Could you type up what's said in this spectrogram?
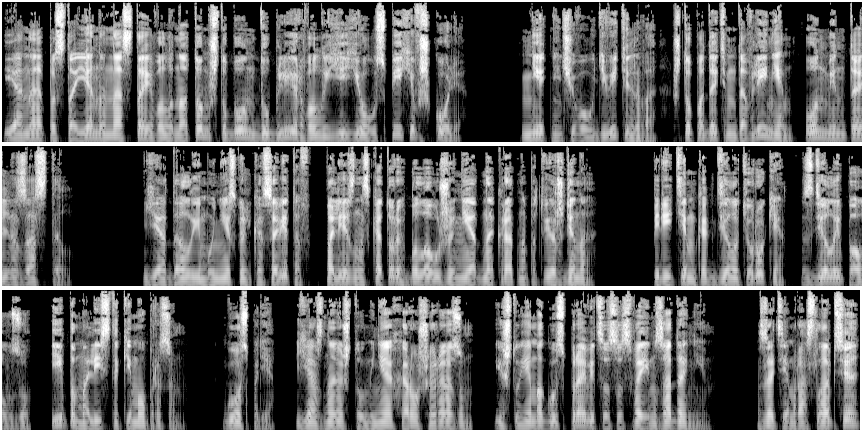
И она постоянно настаивала на том, чтобы он дублировал ее успехи в школе. Нет ничего удивительного, что под этим давлением он ментально застыл. Я дал ему несколько советов, полезность которых была уже неоднократно подтверждена. Перед тем, как делать уроки, сделай паузу и помолись таким образом: Господи, я знаю, что у меня хороший разум и что я могу справиться со своим заданием. Затем расслабься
